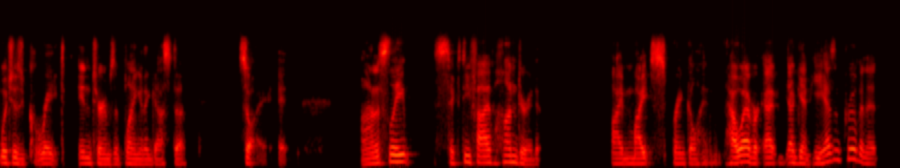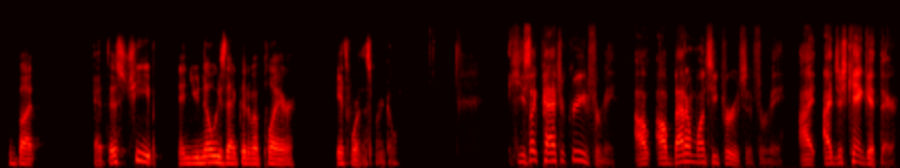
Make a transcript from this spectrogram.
which is great in terms of playing at Augusta. So, I- it, honestly, 6,500, I might sprinkle him. However, again, he hasn't proven it, but at this cheap, and you know he's that good of a player, it's worth a sprinkle. he's like Patrick Reed for me. I'll I'll bet him once he proves it for me. I I just can't get there.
